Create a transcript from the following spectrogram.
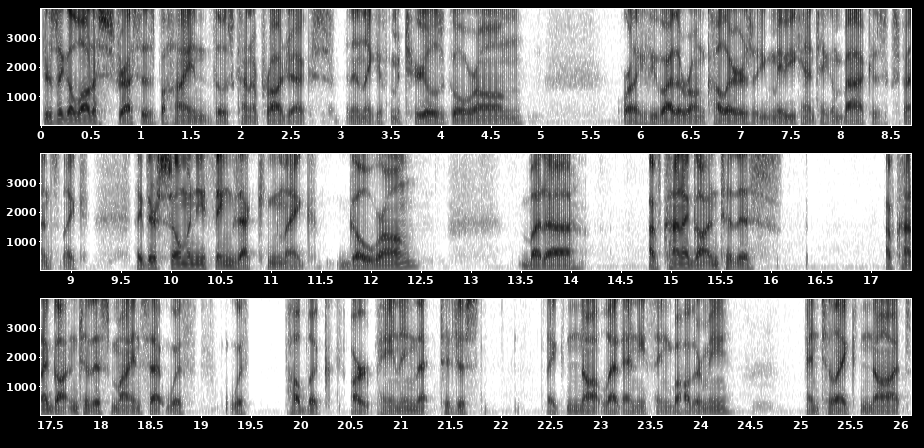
there's like a lot of stresses behind those kind of projects, and then like if materials go wrong, or like if you buy the wrong colors, or you, maybe you can't take them back, it's expensive. Like like there's so many things that can like go wrong, but uh, I've kind of gotten to this. I've kind of gotten to this mindset with with public art painting that to just like not let anything bother me and to like not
